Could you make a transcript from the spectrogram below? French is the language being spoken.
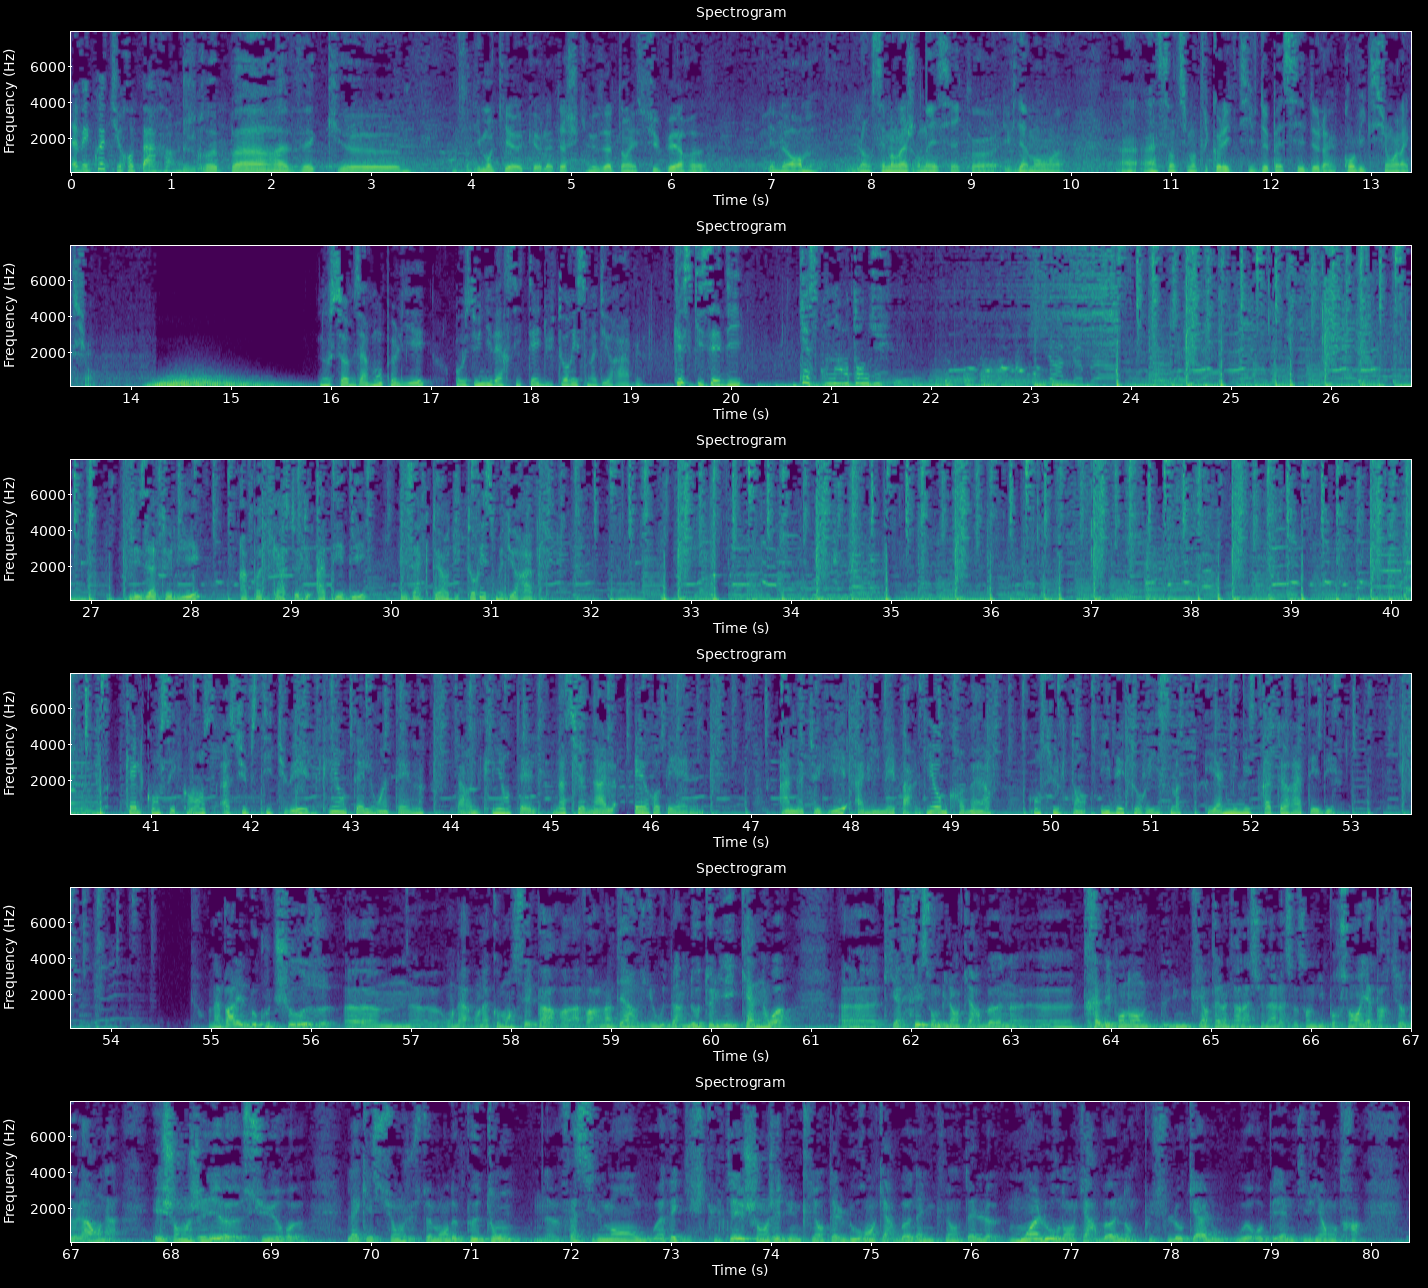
Avec quoi tu repars Je repars avec euh, le sentiment que, que, la tâche qui nous attend est super euh, énorme. L'enseignement de la journée, c'est évidemment un, un sentiment très collectif de passer de la conviction à l'action. Nous sommes à Montpellier, aux universités du tourisme durable. Qu'est-ce qui s'est dit? Qu'est-ce qu'on a entendu? Les ateliers, un podcast de ATD, les acteurs du tourisme durable. Quelles conséquences a substitué une clientèle lointaine par une clientèle nationale et européenne? Un atelier animé par Guillaume Kremer, consultant ID Tourisme et administrateur ATD. On a parlé de beaucoup de choses. Euh, on, a, on a commencé par avoir l'interview d'un hôtelier canois euh, qui a fait son bilan carbone euh, très dépendant d'une clientèle internationale à 70%. Et à partir de là, on a échangé euh, sur euh, la question justement de peut-on facilement ou avec difficulté changer d'une clientèle lourde en carbone à une clientèle moins lourde en carbone, donc plus locale ou, ou européenne qui vient en train.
